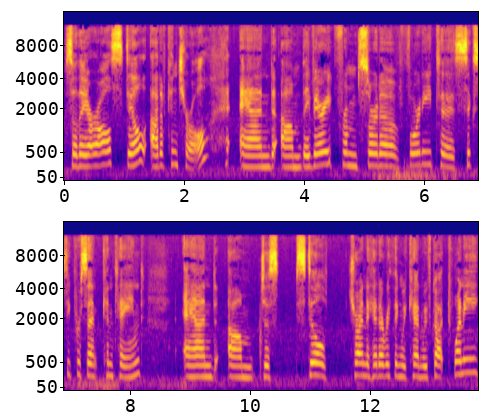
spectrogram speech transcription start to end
So they are all still out of control, and um, they vary from sort of 40 to 60 percent contained, and um, just still trying to hit everything we can. We've got 20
